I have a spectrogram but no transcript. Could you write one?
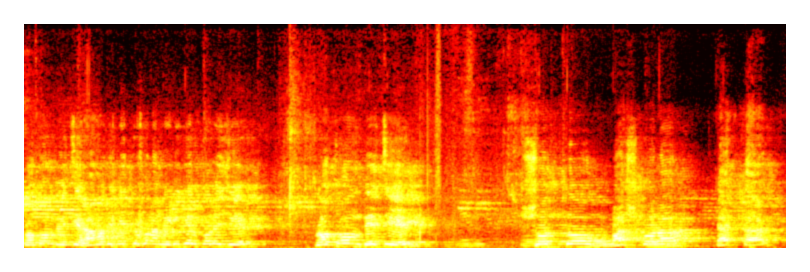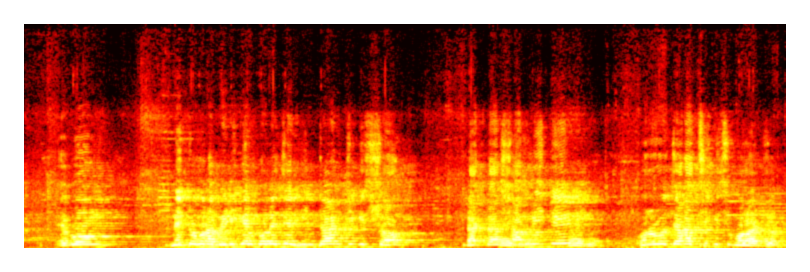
প্রথম ব্যাচের আমাদের নেত্রকোনা মেডিকেল কলেজের প্রথম ব্যাচের সদ্য পাশ করা ডাক্তার এবং নেত্রকোনা মেডিকেল কলেজের ইন্টার্ন চিকিৎসক ডাক্তার শাম্মীকে অনুরোধ জানাচ্ছি কিছু বলার জন্য।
